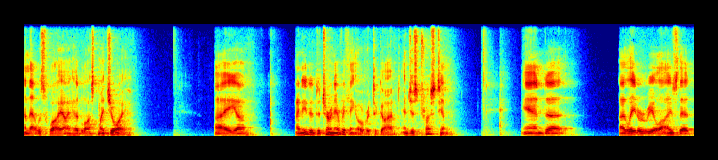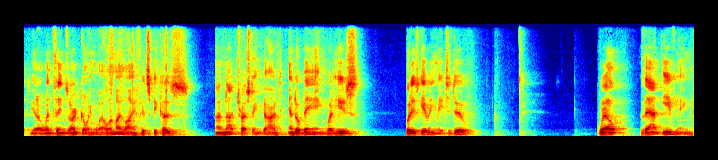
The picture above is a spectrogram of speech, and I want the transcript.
and that was why I had lost my joy. I, uh, I needed to turn everything over to God and just trust Him. And uh, I later realized that, you know, when things aren't going well in my life, it's because I'm not trusting God and obeying what He's what He's giving me to do. Well, that evening,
